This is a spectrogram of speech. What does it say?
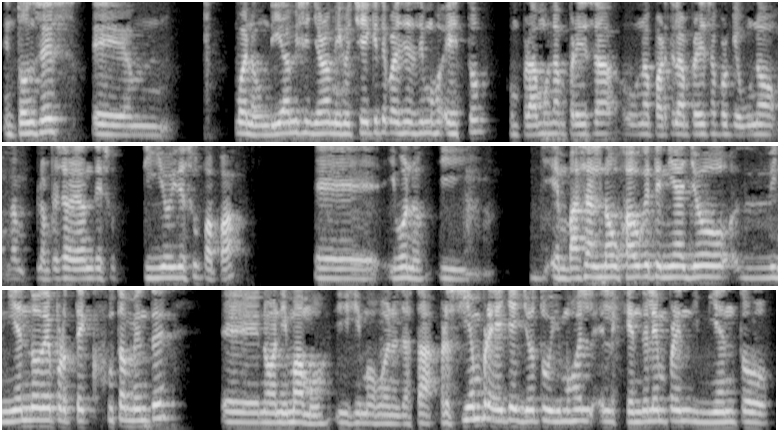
Entonces, eh, bueno, un día mi señora me dijo, che, ¿qué te parece si hacemos esto? Compramos la empresa, una parte de la empresa, porque uno, la, empresa era de su tío y de su papá. Eh, y bueno, y en base al know-how que tenía yo viniendo de Protec justamente, eh, nos animamos y dijimos, bueno, ya está. Pero siempre ella y yo tuvimos el, el gen del emprendimiento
